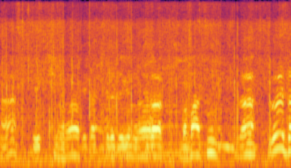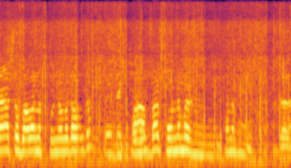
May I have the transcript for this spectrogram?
হ্যাঁ দেখছি। একার থেকে দেখে নিচ্ছি দাঁড়া বাবা শুন দাঁড়া ওই দাঁড়া তো বাবার না ফোন নাম্বারটা বলতো? এই দেখছি। বাবার ফোন নাম্বার লিখো না তুমি দাঁড়া।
